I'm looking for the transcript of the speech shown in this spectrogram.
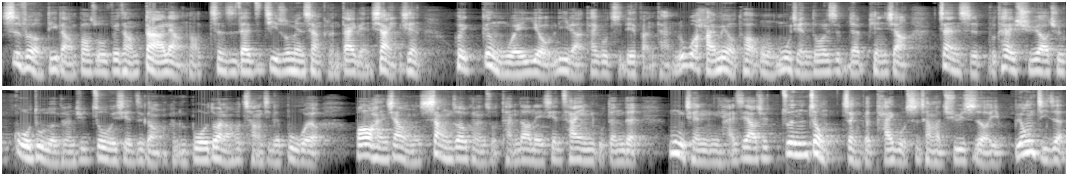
是否有低档爆出非常大量，然后甚至在技术面上可能带一点下影线。会更为有利啦台股止跌反弹。如果还没有的话，我们目前都会是比较偏向暂时不太需要去过度的可能去做一些这种可能波段然后长期的部位哦，包含像我们上周可能所谈到的一些餐饮股等等。目前你还是要去尊重整个台股市场的趋势哦，也不用急着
